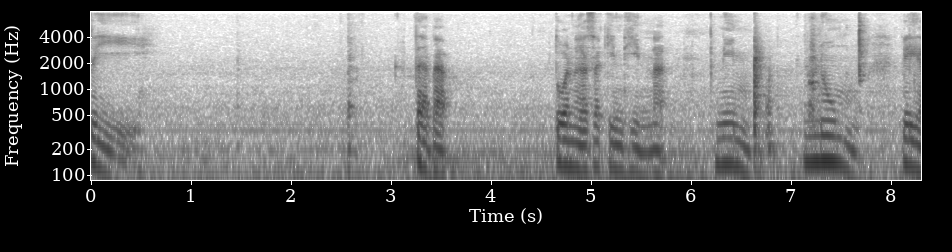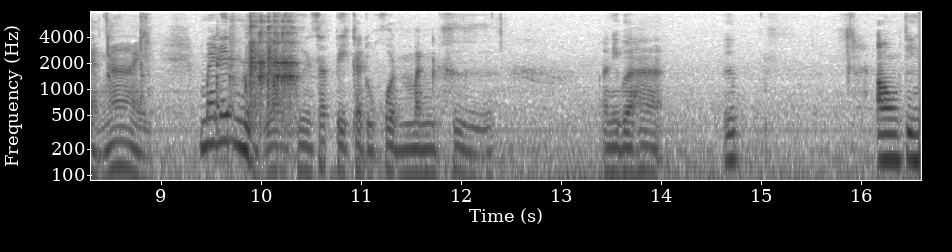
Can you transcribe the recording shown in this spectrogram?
สี่แต่แบบตัวเนื้อสกินทินน่ะ นิ่ม นุ่มเกลี่ยง่าย ไม่ได้เหมือนรองพื้นสติกกับทุกคนมันคือ อันนี้เบอร์ห้าอึ๊บเอาจริง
